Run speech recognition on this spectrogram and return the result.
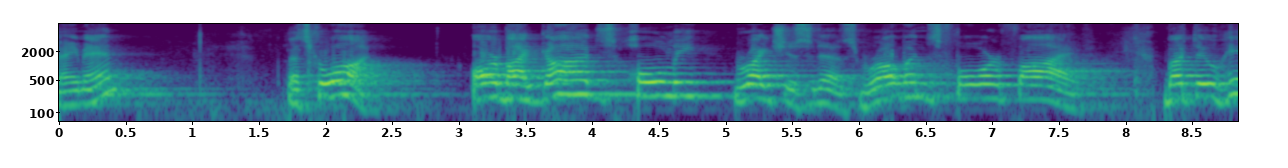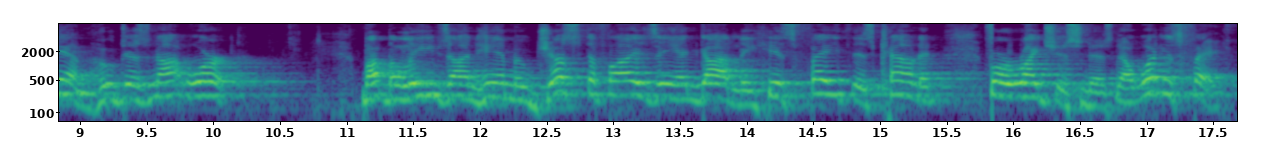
Amen? Let's go on. Or by God's holy righteousness. Romans 4 5. But to him who does not work, but believes on him who justifies the ungodly, his faith is counted for righteousness. Now, what is faith?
